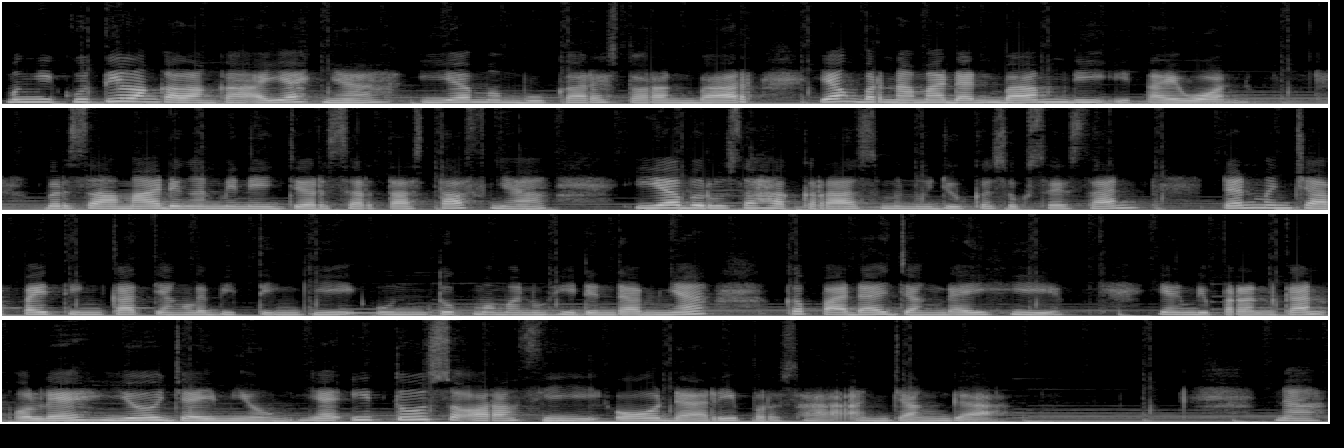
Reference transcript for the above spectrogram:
Mengikuti langkah-langkah ayahnya, ia membuka restoran bar yang bernama Danbam di Itaewon. Bersama dengan manajer serta stafnya, ia berusaha keras menuju kesuksesan dan mencapai tingkat yang lebih tinggi untuk memenuhi dendamnya kepada Jang Dae-hee yang diperankan oleh Yo Jae-myung, yaitu seorang CEO dari perusahaan Jangga. Nah,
